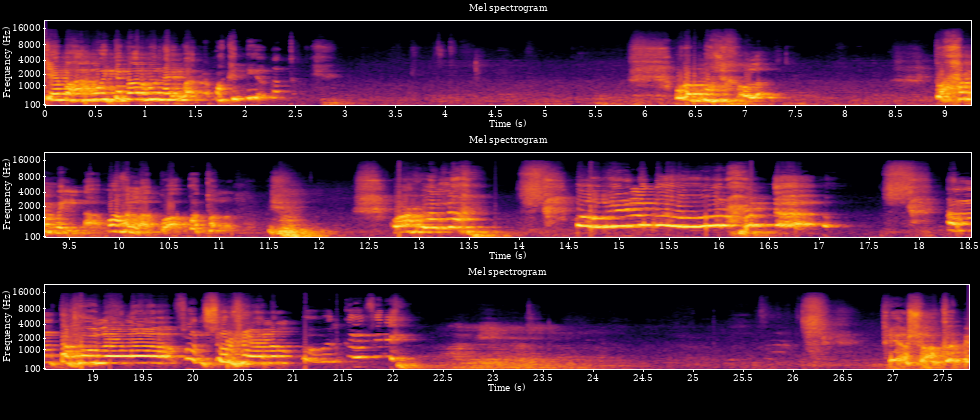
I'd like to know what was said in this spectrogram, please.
যে ভাগ বইতে পারবো না এবার আমাকে ربنا ولا تحملنا ما لا طاقة لنا به واعف عنا واغفر لنا وارحمنا أنت مولانا فانصرنا على القوم الكافرين প্রিয় শখ করবে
